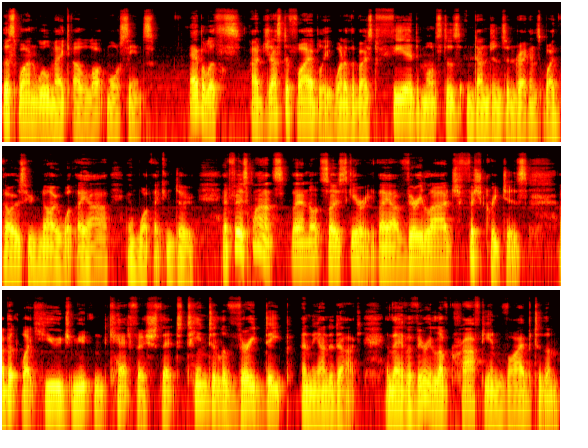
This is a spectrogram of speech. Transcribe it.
this one will make a lot more sense. Aboleths are justifiably one of the most feared monsters in Dungeons and Dragons by those who know what they are and what they can do. At first glance, they are not so scary. They are very large fish creatures, a bit like huge mutant catfish that tend to live very deep in the Underdark, and they have a very Lovecraftian vibe to them.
